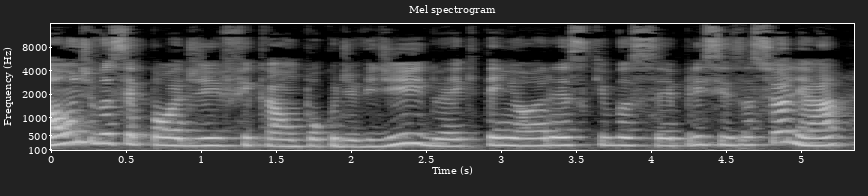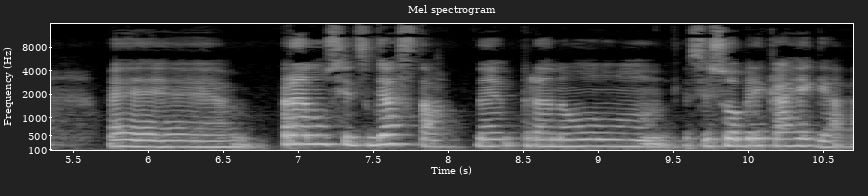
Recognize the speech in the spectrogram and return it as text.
Onde você pode ficar um pouco dividido é que tem horas que você precisa se olhar é, para não se desgastar, né? Para não se sobrecarregar.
